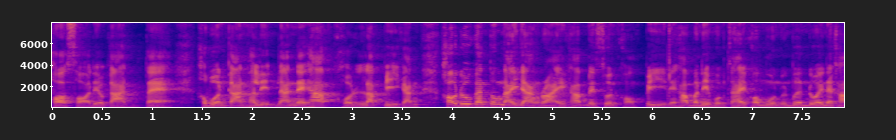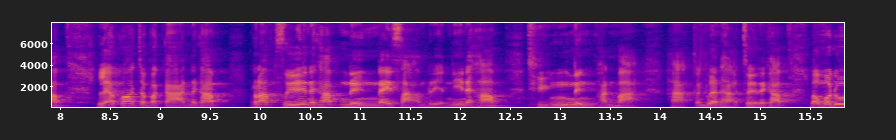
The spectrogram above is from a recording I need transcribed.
พศเดียวกัน แต่ขบวนการผลิตนั้นนะครับคนละปีกัน เขาดูกันตรงไหนอย่างไรครับในส่วนของปีนะครับวันนี้ผมจะให้ข้อมูลเพื่อนๆด้วยนะครับแล้วก็จะประกาศนะครับรับซื้อนะครับ1ใน 3 เหรียญนี้นะครับถึง 1,000 บาท หากเพื่อนๆหาเจอนะครับเรามาดู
